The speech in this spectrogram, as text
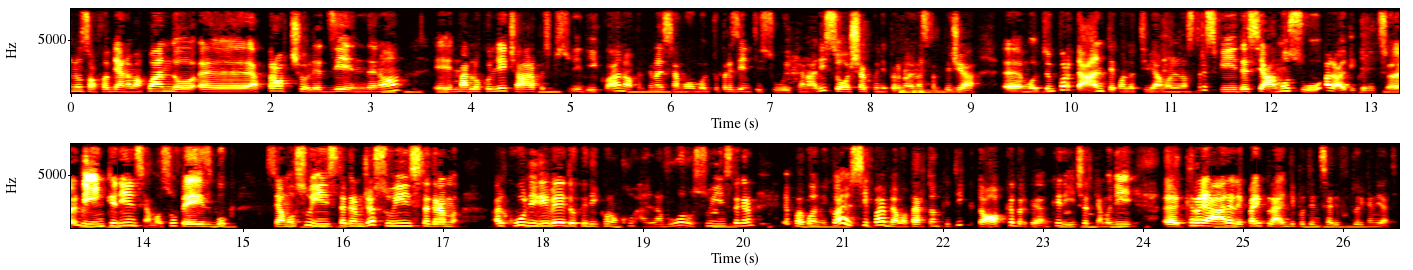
non so Fabiana, ma quando eh, approccio le aziende no? e mm-hmm. parlo con gli HR, poi spesso gli dico, ah no, perché noi siamo molto presenti sui canali social, quindi per noi è una strategia eh, molto importante, quando attiviamo le nostre sfide siamo su, allora dico inizio da LinkedIn, siamo su Facebook, siamo su Instagram, già su Instagram alcuni li vedo che dicono come lavoro su Instagram e poi quando dico eh sì poi abbiamo aperto anche TikTok perché anche lì cerchiamo di eh, creare le pipeline di potenziali futuri candidati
